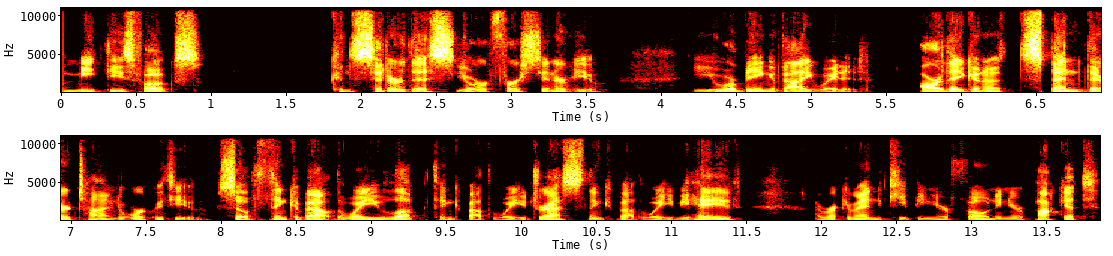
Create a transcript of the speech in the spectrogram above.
meet these folks, consider this your first interview. You are being evaluated. Are they going to spend their time to work with you? So think about the way you look, think about the way you dress, think about the way you behave. I recommend keeping your phone in your pocket.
